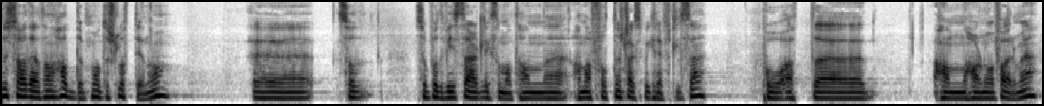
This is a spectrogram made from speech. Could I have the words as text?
du sa det at han hadde på en måte slått igjennom. Eh, så så på et vis er det liksom at han, eh, han har fått en slags bekreftelse på at uh, han har noe å fare med.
